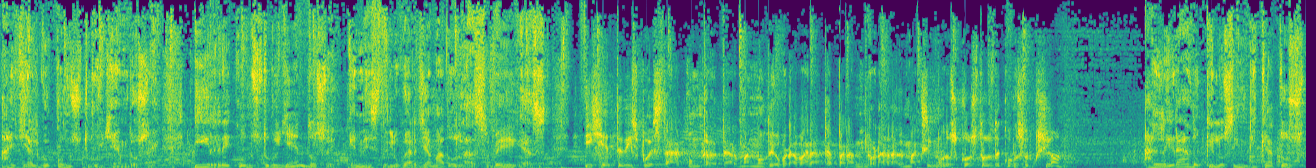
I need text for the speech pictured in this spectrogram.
hay algo construyéndose y reconstruyéndose en este lugar llamado Las Vegas. Y gente dispuesta a contratar mano de obra barata para minorar al máximo los costos de construcción. Al grado que los sindicatos,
